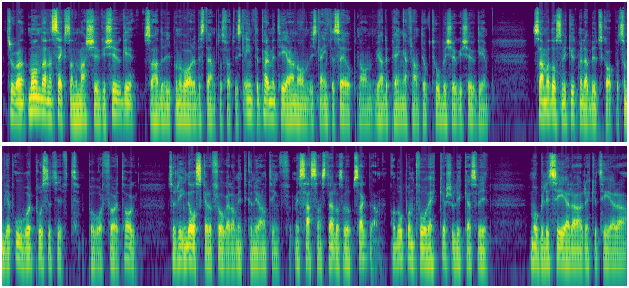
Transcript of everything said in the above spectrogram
jag tror det var måndagen den 16 mars 2020 så hade vi på Novare bestämt oss för att vi ska inte permittera någon, vi ska inte säga upp någon. Vi hade pengar fram till oktober 2020. Samma dag som vi gick ut med det här budskapet som blev oerhört positivt på vårt företag så ringde Oskar och frågade om vi inte kunde göra någonting med SAS-anställda som var uppsagda. Och då på en två veckor så lyckades vi mobilisera, rekrytera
